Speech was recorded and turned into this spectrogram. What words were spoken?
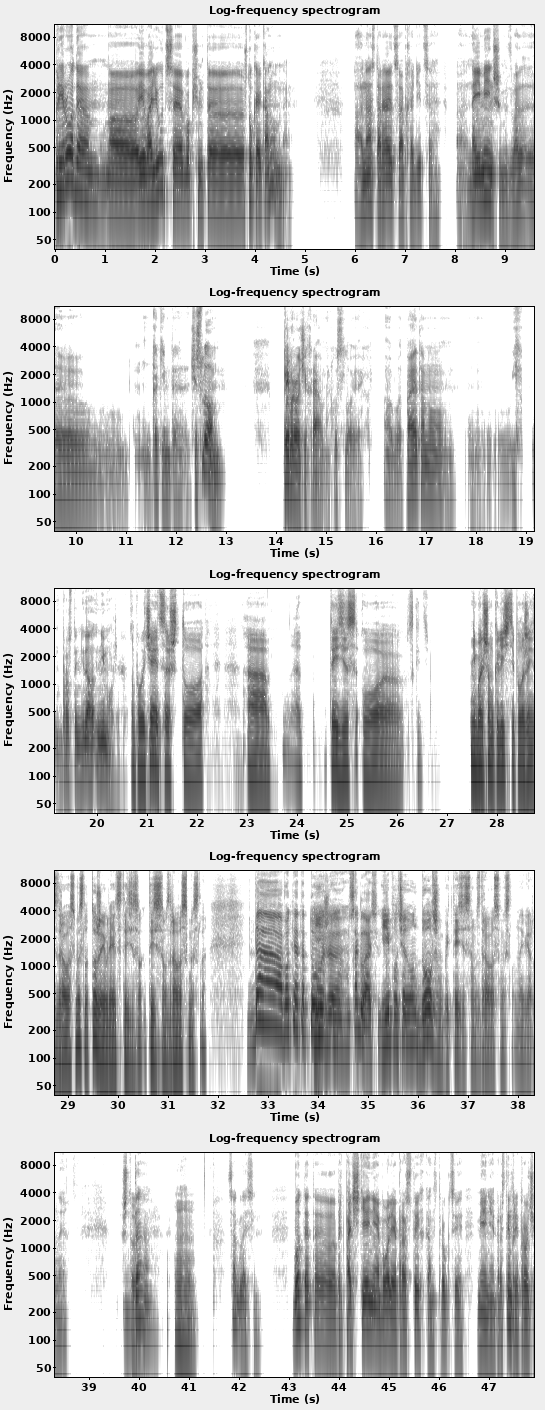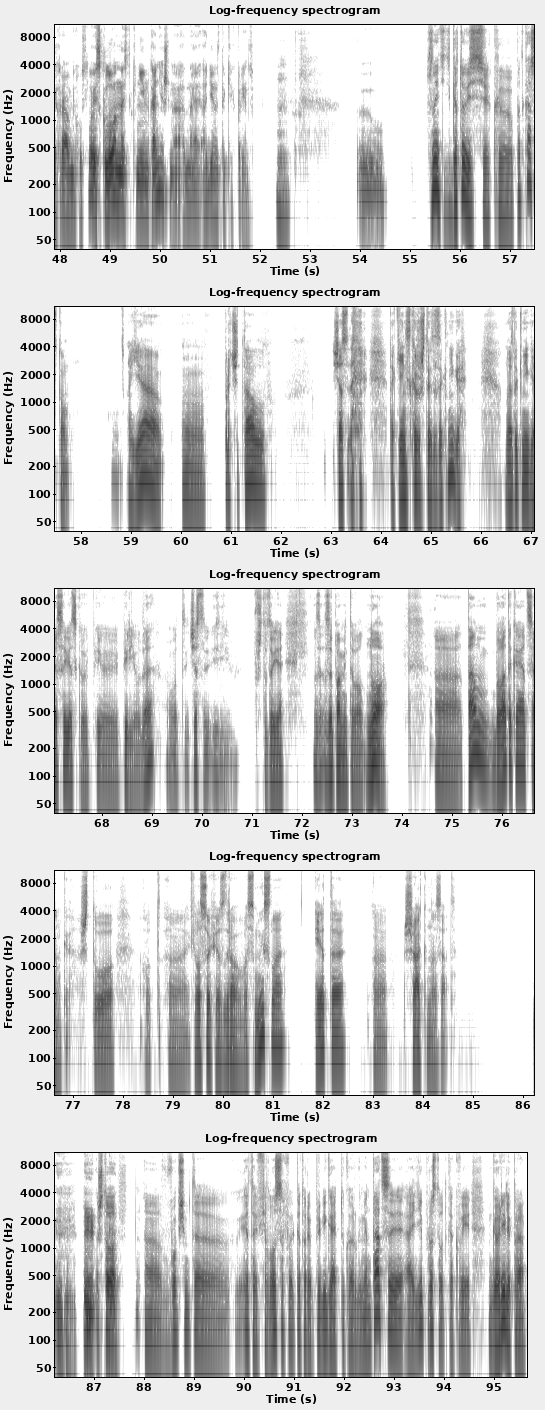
природа, э, эволюция, в общем-то, штука экономная. Она старается обходиться э, наименьшим из каким-то числом при прочих равных условиях. Вот, поэтому их просто не, дал, не может. Ну, получается, что а, тезис о сказать, небольшом количестве положений здравого смысла тоже является тезисом, тезисом здравого смысла. Да, вот это тоже и, согласен. И получается, он должен быть тезисом здравого смысла, наверное. Что... Да. Угу. Согласен. Вот это предпочтение более простых конструкций менее простым при прочих равных условиях, склонность к ним, конечно, одна, один из таких принципов. Знаете, готовясь к подкасту, я э, прочитал... Сейчас, так я не скажу, что это за книга, но это книга советского периода. Вот, честно, что-то я запамятовал. Но э, там была такая оценка, что вот, э, философия здравого смысла – это э, шаг назад. Что, э, в общем-то, это философы, которые прибегают к такой аргументации, а они просто, вот как вы говорили про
